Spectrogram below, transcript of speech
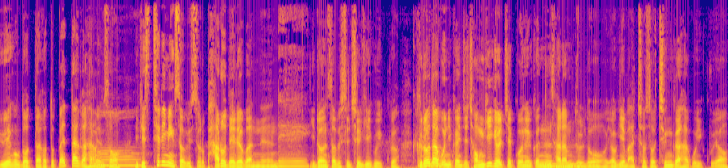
유행곡 넣었다가 또 뺐다가 하면서 어. 이렇게 스트리밍 서비스로 바로 내려받는 네. 이런 서비스를 즐기고 있고요. 그렇군요. 그러다 보니까 이제 정기 결제권을 끊는 음. 사람들도 여기에 맞춰서 증가하고 있고요.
